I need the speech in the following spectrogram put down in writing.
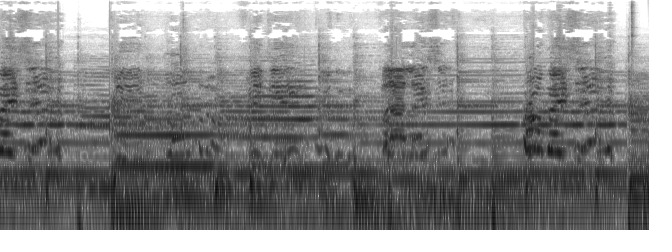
probation, probation, probation.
